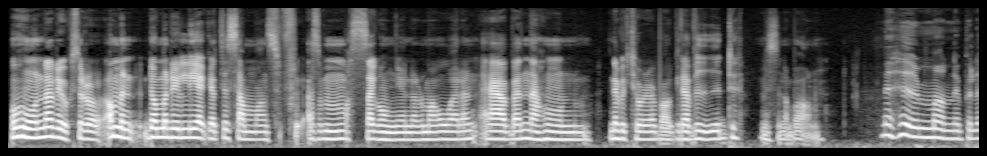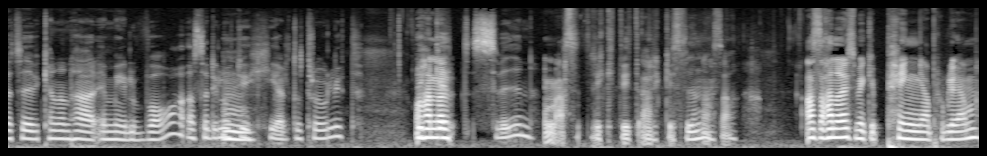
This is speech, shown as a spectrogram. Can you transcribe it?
Och hon hade också då, ja men de hade ju legat tillsammans alltså massa gånger under de här åren. Även när hon, när Victoria var gravid med sina barn. Men hur manipulativ kan den här Emil vara? Alltså det låter Mm. ju helt otroligt. Och han Vilket har- svin. Men alltså ett riktigt ärkesvin alltså. Alltså han hade så mycket pengaproblem.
